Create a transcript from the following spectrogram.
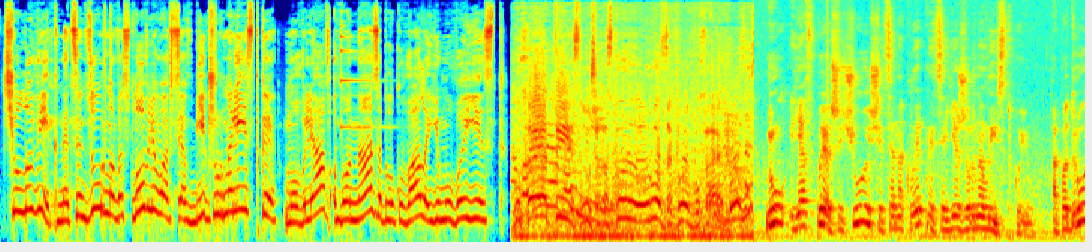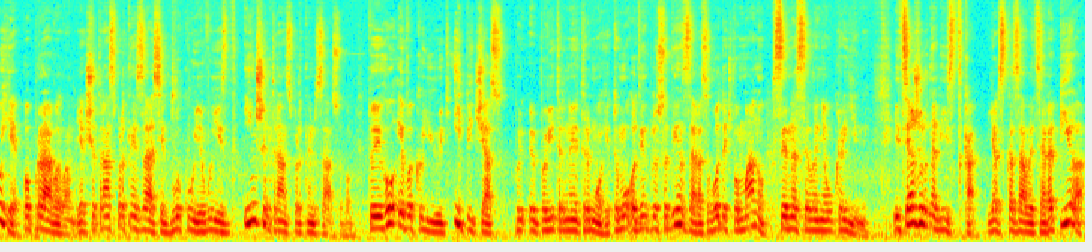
Чоловік нецензурно висловлювався в бік журналістки. Мовляв, вона заблокувала йому виїзд. Бухая ты, слушай, раскрой рот, закрой, бухая. Ну, я вперше чую, що ця наклепниця є журналісткою. А по-друге, по правилам, якщо транспортний засіб блокує виїзд іншим транспортним засобом, то його евакуюють і під час повітряної тривоги. Тому 1 плюс 1 зараз вводить в оману все населення України. І ця журналістка, як сказали, ця рапіра,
